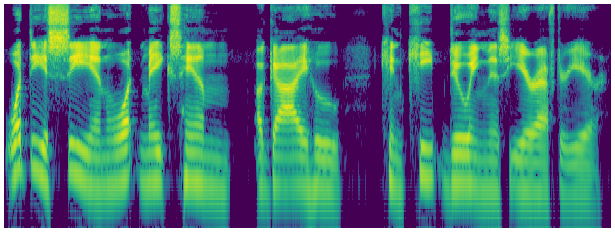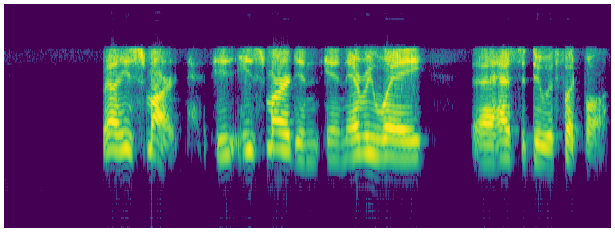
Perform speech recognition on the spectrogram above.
what do you see, and what makes him a guy who can keep doing this year after year? Well, he's smart. He, he's smart in in every way uh, has to do with football.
